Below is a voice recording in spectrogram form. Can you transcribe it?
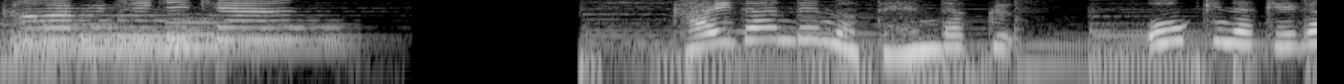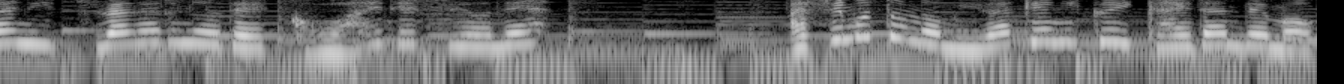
川口技研。階段での転落。大きな怪我につながるので怖いですよね。足元の見分けにくい階段でも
